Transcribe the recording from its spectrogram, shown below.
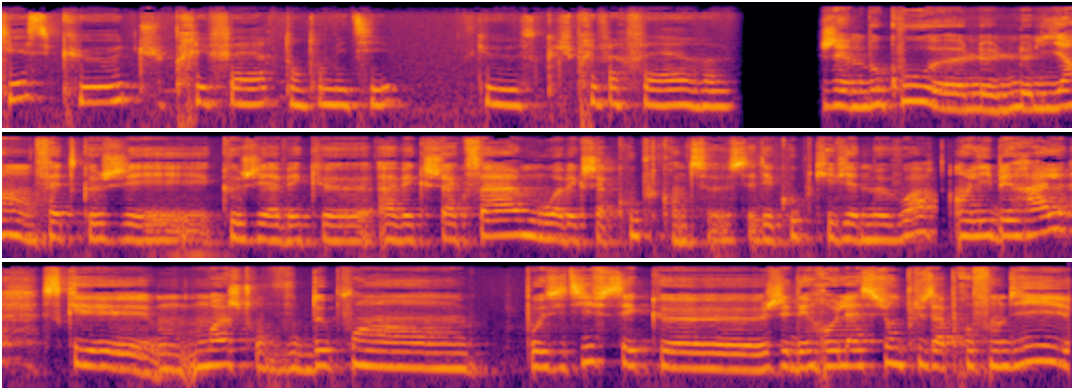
qu'est-ce que tu préfères dans ton métier? Que, ce que tu préfères faire? J'aime beaucoup euh, le, lien en fait que j'ai que j'ai avec euh, avec chaque femme ou avec chaque couple quand euh, c'est des couples qui viennent me voir. En libéral, ce qui est moi je trouve deux points positifs, c'est que j'ai des relations plus approfondies,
